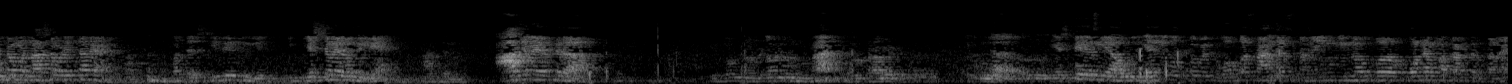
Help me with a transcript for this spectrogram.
ಊಟ ಮಾಡಿ ನಾಶ ಹೊಡಿತಾನೆ ಮತ್ತೆ ಇದು ಎಷ್ಟು ಜನ ಇರೋದು ಇಲ್ಲಿ? ಜನ ಇರ್ತೀರಾ? ಎಷ್ಟೇ ಇರಲಿ, ಅವ್ರು ಎಲ್ಲಿ ಹೋಗ್ಕೋಬೇಕು? ಒಬ್ಬ ಸಾಂಗ್ ಹಚ್ತಾನೆ ಇವ್ನು ಇನ್ನೊಬ್ಬ ಫೋನಾಗ ಮಾತಾಡ್ತಿರ್ತಾನೆ.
